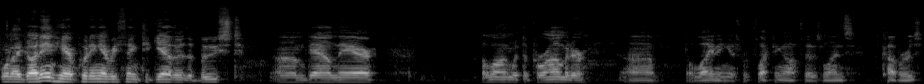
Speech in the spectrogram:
When I got in here, putting everything together, the boost um, down there along with the pyrometer. Uh, the lighting is reflecting off those lens covers.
